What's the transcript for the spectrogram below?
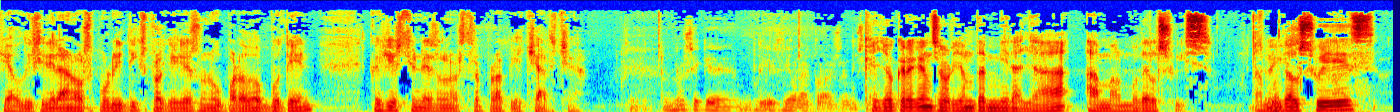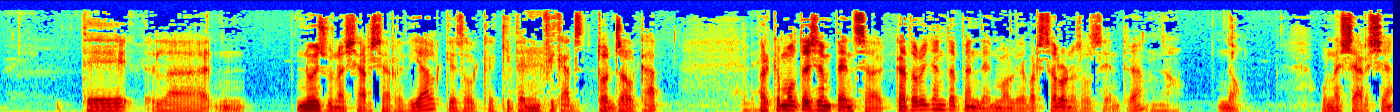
ja ho decidiran els polítics perquè hi hagués un operador potent que gestionés la nostra pròpia xarxa. No sé què volies dir una cosa. Que jo crec que ens hauríem d'emmirallar amb el model suís. El suís. model suís té la... no és una xarxa radial, que és el que aquí tenim ficats tots al cap, perquè molta gent pensa, Catalunya independent, molt bé, Barcelona és el centre. No. No. Una xarxa,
